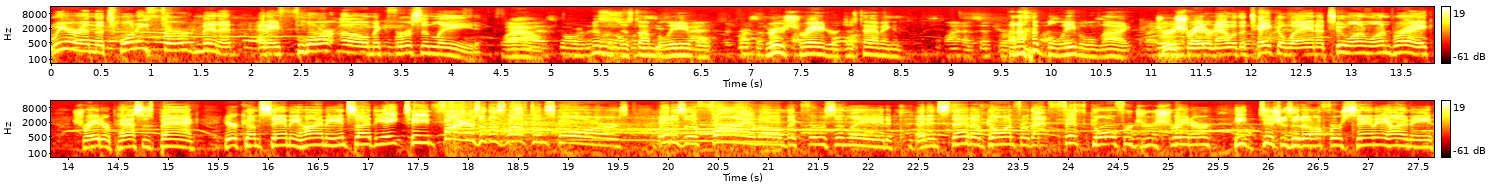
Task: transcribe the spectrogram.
We are in the 23rd minute and a 4 0 McPherson lead. Wow. This is just unbelievable. Drew Schrader just having an unbelievable night. Drew Schrader now with a takeaway and a two on one break. Schrader passes back. Here comes Sammy Jaime inside the 18, fires with his left and scores. It is a 5 0 McPherson lead. And instead of going for that fifth goal for Drew Schrader, he dishes it off for Sammy Jaime,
